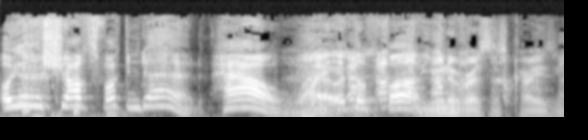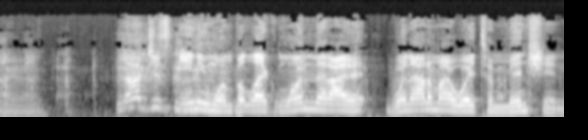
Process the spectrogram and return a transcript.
Oh yeah, the Shop's fucking dead. How? Like, what the fuck? The universe is crazy, man. Not just anyone, but like one that I went out of my way to mention.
